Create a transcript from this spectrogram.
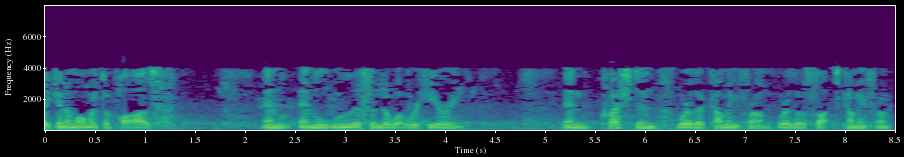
taking a moment to pause and and listen to what we're hearing and question where they're coming from, where those thoughts coming from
